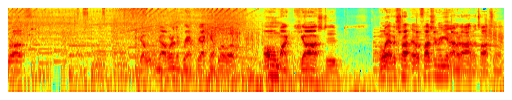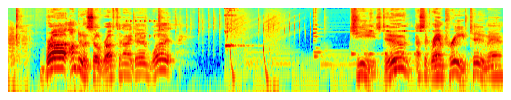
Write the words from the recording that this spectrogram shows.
Rough. Yo, no, we're in the Grand Prix. I can't blow up. Oh my gosh, dude. Oh, ever try ever flash him again? I don't know. I haven't talked to him. Bruh, I'm doing so rough tonight, dude. What? Jeez, dude. That's the Grand Prix, too, man.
